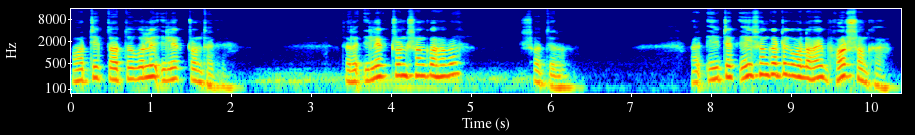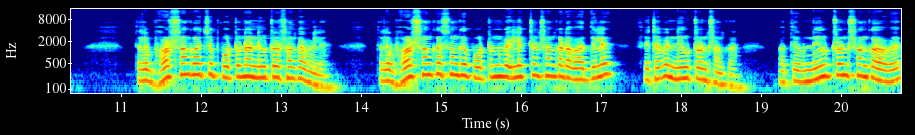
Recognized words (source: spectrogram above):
আমার ঠিক ততগুলি ইলেকট্রন থাকে। তাহলে ইলেকট্রন সংখ্যা হবে সতেরো। আর এইটা, এই সংখ্যাটাকে বলা হয় ভর সংখ্যা। তাহলে ভর সংখ্যা হচ্ছে প্রোটন আর নিউট্রন সংখ্যা মিলে। তাহলে ভর সংখ্যার সঙ্গে প্রোটন বা ইলেকট্রন সংখ্যাটা বাদ দিলে সেটা হবে নিউট্রন সংখ্যা। অতএব নিউট্রন সংখ্যা হবে,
